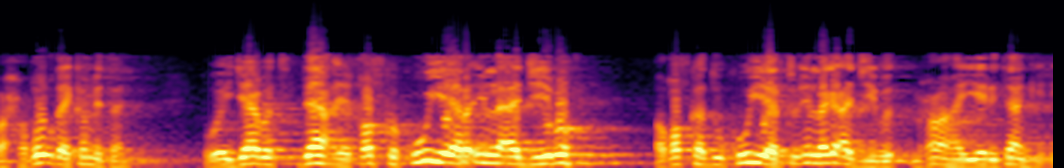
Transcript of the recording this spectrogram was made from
Waa xuquuqday ka mid tahay. Wa ijaabat daaci qofka kuu yeera in la ajiibo oo qofka hadduu kuu yeerto in laga ajiibo muxuu ahaa yeeritaankii.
